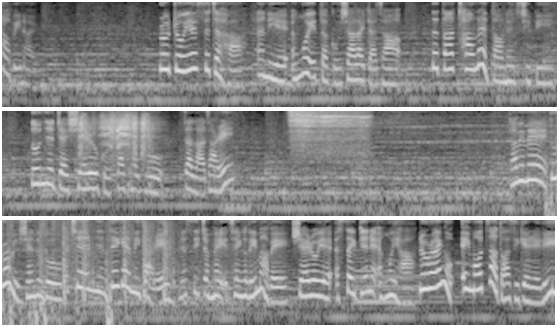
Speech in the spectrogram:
ထောက်ပေးနိုင်ဘူးပရိုတိုရဲ့စစ်တပ်ဟာအန်နီရဲ့အငွေ့အသက်ကိုရှားလိုက်တာကြောင့်တပ်သားထောင်နဲ့တောင်းနဲ့ချီပြီးသူညစ်တဲ့ရှဲရိုးကိုတိုက်ခိုက်ဖို့တက်လာကြတယ် ဒါဒါပေမဲ့သူတို့တွေရန်သူကိုအချင်းအမြင်သိခဲ့မိကြတယ်မျက်စိတမိတ်အချိန်ကလေးမှာပဲရှယ်ရိုရဲ့အစိတ်ပြင်းတဲ့အငွေ့ဟာလူတိုင်းကိုအိမ်မောကျသွားစေခဲ့တယ်လေ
